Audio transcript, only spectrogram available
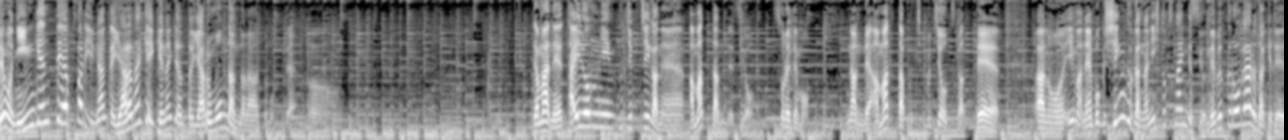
でも人間ってやっぱりなんかやらなきゃいけないってなったらやるもんなんだなと思って。うん。で、まあね、大量にプチプチがね、余ったんですよ。それでも。なんで、余ったプチプチを使って、あのー、今ね、僕、寝具が何一つないんですよ。寝袋があるだけで、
